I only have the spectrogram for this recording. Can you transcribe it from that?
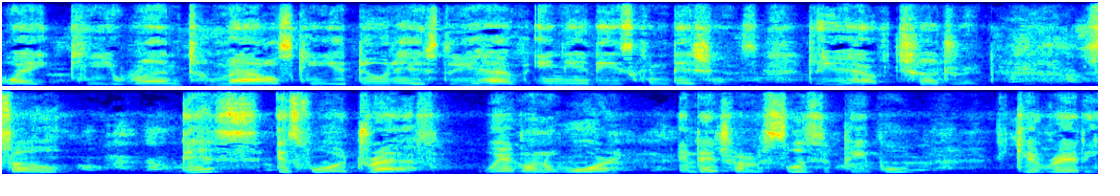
Weight? Can you run two miles? Can you do this? Do you have any of these conditions? Do you have children? So, this is for a draft. We're going to war, and they're trying to solicit people. Get ready.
